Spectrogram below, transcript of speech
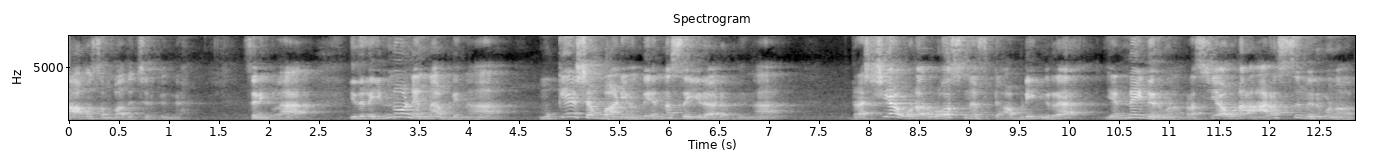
லாபம் சம்பாதிச்சிருக்குங்க. சரிங்களா? இதில் இன்னொன்று என்ன அப்படின்னா முகேஷ் அம்பானி வந்து என்ன செய்கிறாரு அப்படின்னா ரஷ்யாவோட ரோஸ்நெஃப்ட் அப்படிங்கிற எண்ணெய் நிறுவனம் ரஷ்யாவோட அரசு நிறுவனம் அது.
